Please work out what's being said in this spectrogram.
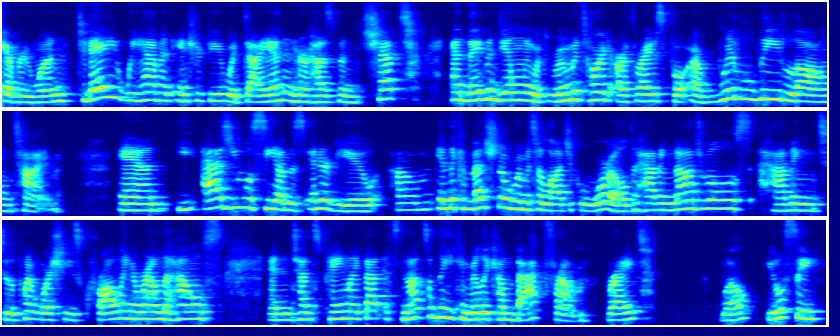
everyone. Today we have an interview with Diane and her husband Chet, and they've been dealing with rheumatoid arthritis for a really long time. And as you will see on this interview, um, in the conventional rheumatological world, having nodules, having to the point where she's crawling around the house and intense pain like that, it's not something you can really come back from, right? Well, you'll see.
